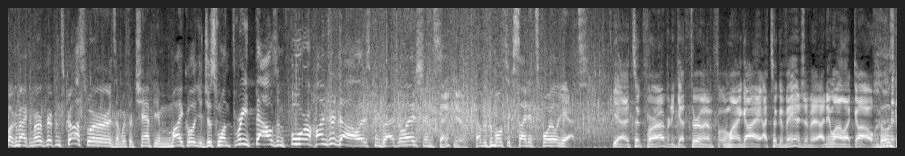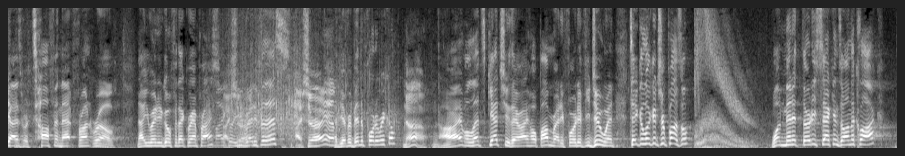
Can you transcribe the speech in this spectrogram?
Welcome back to Merv Griffin's Crosswords. I'm with our champion, Michael. You just won $3,400. Congratulations. Thank you. That was the most excited spoil yet. Yeah, it took forever to get through, and when I got, I took advantage of it. I didn't want to let go. Those guys were tough in that front row. Now you ready to go for that grand prize? Michael, sure are you ready am. for this? I sure am. Have you ever been to Puerto Rico? No. All right, well, let's get you there. I hope I'm ready for it if you do win. Take a look at your puzzle. One minute, 30 seconds on the clock.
